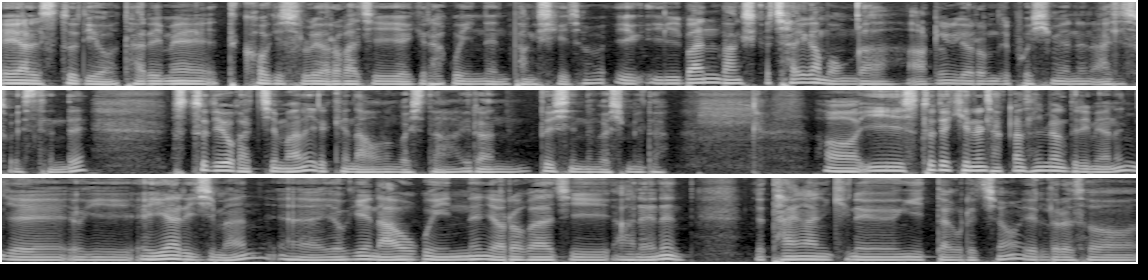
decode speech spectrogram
AR 스튜디오 다림의 특허 기술로 여러 가지 얘기를 하고 있는 방식이죠. 이, 일반 방식과 차이가 뭔가를 여러분들이 보시면은 아실 수가 있을 텐데 스튜디오 같지만 이렇게 나오는 것이다 이런 뜻이 있는 것입니다. 어, 이 스튜디오 기능 잠깐 설명드리면 이제 여기 AR이지만 에, 여기에 나오고 있는 여러 가지 안에는 다양한 기능이 있다고 그랬죠. 예를 들어서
